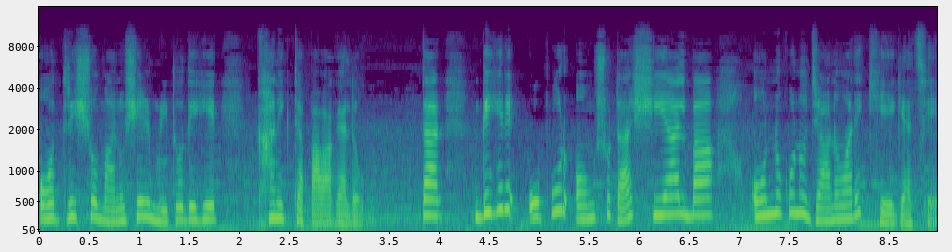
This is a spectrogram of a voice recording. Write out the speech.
অদৃশ্য মানুষের মৃতদেহের খানিকটা পাওয়া গেল। তার দেহের ওপর অংশটা শিয়াল বা অন্য কোনো জানোয়ারে খেয়ে গেছে।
